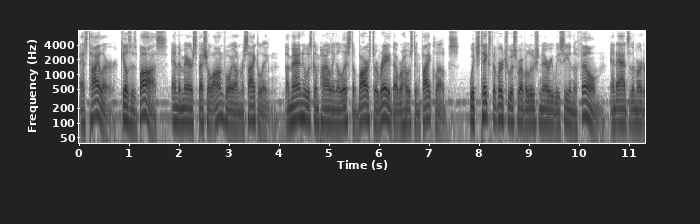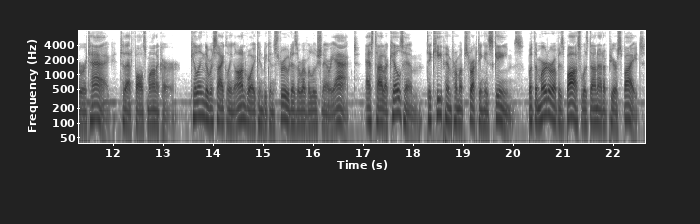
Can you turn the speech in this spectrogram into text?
as Tyler, kills his boss and the mayor's special envoy on recycling, a man who was compiling a list of bars to raid that were hosting fight clubs, which takes the virtuous revolutionary we see in the film and adds the murderer tag to that false moniker. Killing the recycling envoy can be construed as a revolutionary act, as Tyler kills him to keep him from obstructing his schemes. But the murder of his boss was done out of pure spite,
